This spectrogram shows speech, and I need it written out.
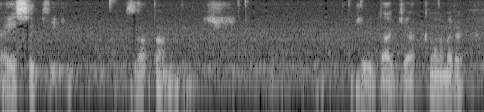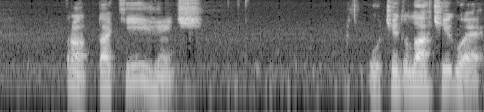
É esse aqui, exatamente. Ajeitar aqui a câmera. Pronto, tá aqui, gente. O título do artigo é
